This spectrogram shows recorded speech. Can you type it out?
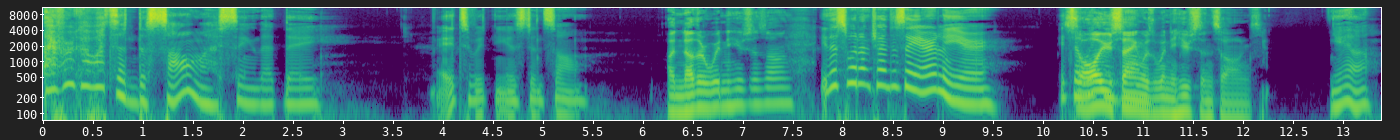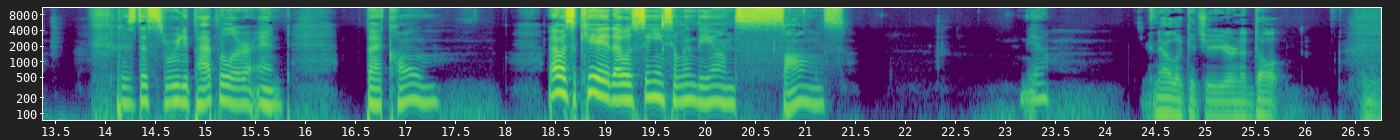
I forgot what's the, the song I sing that day. It's a Whitney Houston song. another Whitney Houston song. Eh, That's what I'm trying to say earlier. It's so all you sang song. was Whitney Houston songs. yeah, because that's really popular and back home. When I was a kid, I was singing Celine Dion's songs. Yeah, Now look at you. You're an adult, and you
